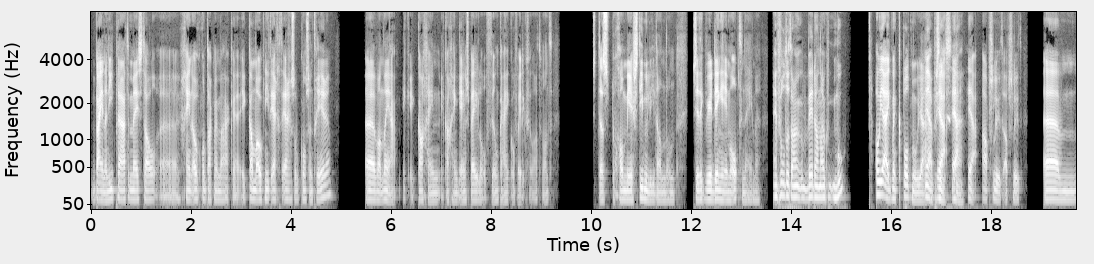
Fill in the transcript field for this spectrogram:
bijna niet praten meestal. eh, geen oogcontact meer maken. Ik kan me ook niet echt ergens op concentreren. Want nou ja, ik, ik, kan geen, ik kan geen game spelen of film kijken of weet ik veel wat. Want dat is gewoon meer stimuli dan, dan zit ik weer dingen in me op te nemen. En voelt het dan, ben je dan ook moe? Oh ja, ik ben kapot moe. Ja, Ja, precies, Ja, ja. ja, ja, absoluut, absoluut. Ehm,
